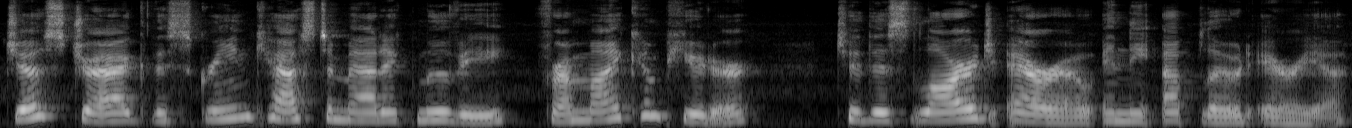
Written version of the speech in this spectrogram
just drag the Screencast-O-Matic movie from my computer to this large arrow in the upload area.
